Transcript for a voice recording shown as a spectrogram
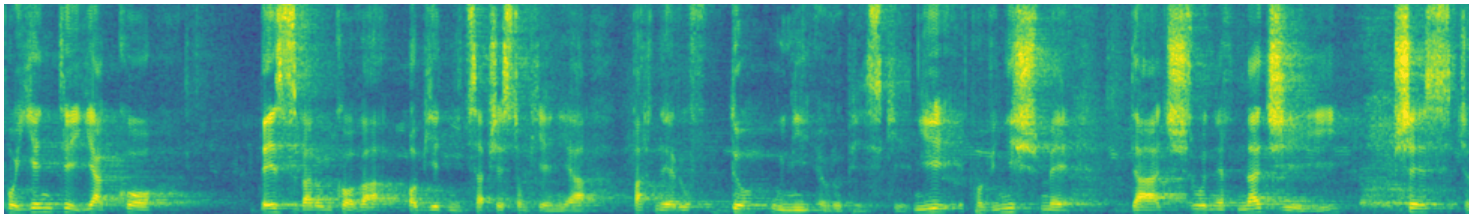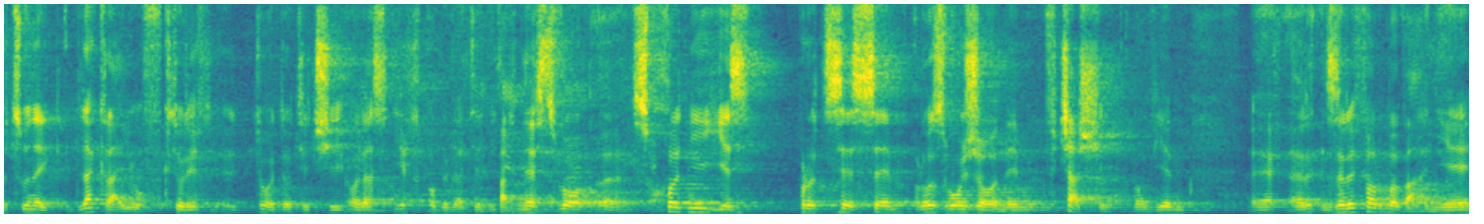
pojęte jako bezwarunkowa obietnica przystąpienia partnerów do Unii Europejskiej. Nie powinniśmy dać żadnych nadziei przez szacunek dla krajów, których to dotyczy oraz ich obywateli. Partnerstwo e, Wschodnie jest procesem rozłożonym w czasie, bowiem zreformowanie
